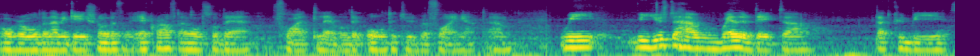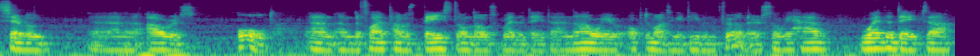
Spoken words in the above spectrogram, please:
overall the navigation of the aircraft and also the flight level, the altitude we're flying at. Um, we we used to have weather data that could be several uh, hours old, and, and the flight plan was based on those weather data. And now we're optimizing it even further. So we have weather data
